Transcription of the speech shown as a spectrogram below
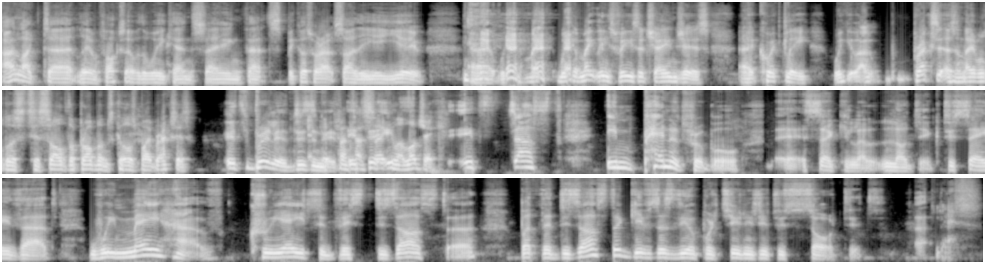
I liked uh, Liam Fox over the weekend saying that because we're outside the EU, uh, we, can make, we can make these visa changes uh, quickly. We, uh, Brexit has enabled us to solve the problems caused by Brexit. It's brilliant, isn't it? Fantastic it's, it's, logic. It's just impenetrable uh, circular logic to say that we may have created this disaster, but the disaster gives us the opportunity to sort it. Uh, yes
